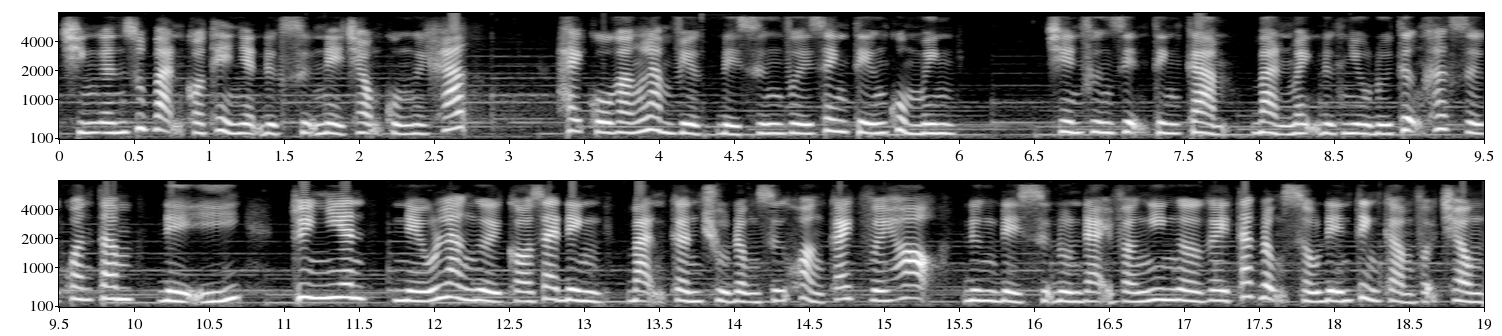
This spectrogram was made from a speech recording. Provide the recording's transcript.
Chính ấn giúp bạn có thể nhận được sự nể trọng của người khác. Hãy cố gắng làm việc để xứng với danh tiếng của mình, trên phương diện tình cảm, bản mệnh được nhiều đối tượng khác giới quan tâm, để ý. Tuy nhiên, nếu là người có gia đình, bạn cần chủ động giữ khoảng cách với họ, đừng để sự đồn đại và nghi ngờ gây tác động xấu đến tình cảm vợ chồng.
